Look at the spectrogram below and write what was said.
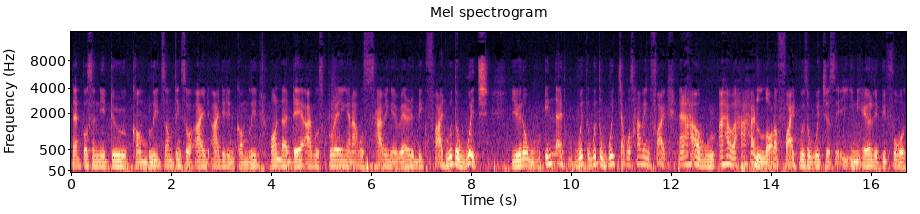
That person need to complete something. So I, I didn't complete. On that day I was praying and I was having a very big fight with the witch you know in that with with the witch i was having fight. And i have i have i had a lot of fight with the witches in early before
